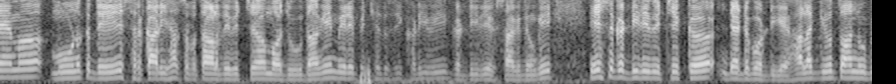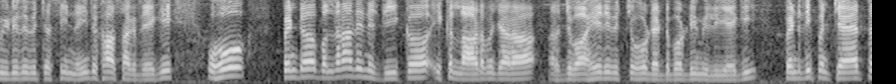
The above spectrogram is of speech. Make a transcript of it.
ਟਾਈਮ ਮੂਨਕ ਦੇ ਸਰਕਾਰੀ ਹਸਪਤਾਲ ਦੇ ਵਿੱਚ ਮੌਜੂਦ ਆਂਗੇ। ਮੇਰੇ ਪਿੱਛੇ ਤੁਸੀਂ ਖੜੀ ਹੋਈ ਗੱਡੀ ਦੇਖ ਸਕਦੇ ਹੋਗੇ। ਇਸ ਗੱਡੀ ਦੇ ਵਿੱਚ ਇੱਕ ਡੈੱਡ ਬੋਡੀ ਹੈ। ਹਾਲਾਂਕਿ ਉਹ ਤੁਹਾਨੂੰ ਵੀਡੀਓ ਦੇ ਵਿੱਚ ਅਸੀਂ ਨਹੀਂ ਦਿਖਾ ਸਕਦੇ ਹੈਗੇ। ਉਹ ਪਿੰਡ ਬੱਲਰਾਂ ਦੇ ਨਜ਼ਦੀਕ ਇੱਕ ਲਾੜ ਮਜਾਰਾ ਰਜਵਾਹੇ ਦੇ ਵਿੱਚ ਉਹ ਡੈੱਡ ਬੋਡੀ ਮਿਲੀ ਹੈਗੀ। ਪਿੰਡ ਦੀ ਪੰਚਾਇਤ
